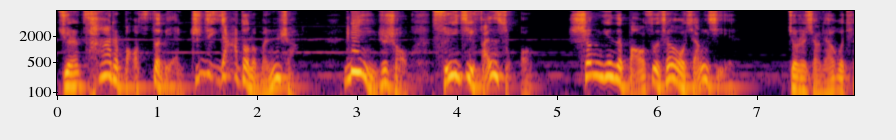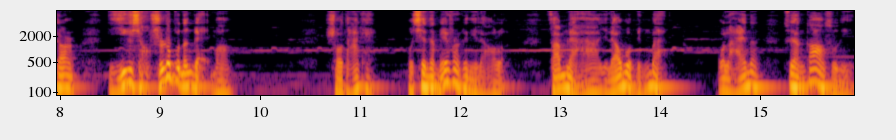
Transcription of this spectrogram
居然擦着宝四的脸，直接压到了门上，另一只手随即反锁。声音在宝四身后响起：“就是想聊个天你一个小时都不能给吗？”手拿开。我现在没法跟你聊了，咱们俩啊也聊不明白。我来呢就想告诉你，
